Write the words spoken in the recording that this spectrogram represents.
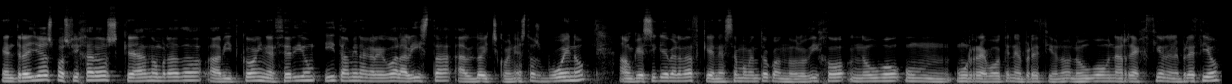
Entre ellos, pues fijaros que ha nombrado a Bitcoin, Ethereum y también agregó a la lista al Dogecoin. Esto es bueno, aunque sí que es verdad que en ese momento cuando lo dijo no hubo un un, rebote en el precio, ¿no? No hubo una reacción en el precio,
